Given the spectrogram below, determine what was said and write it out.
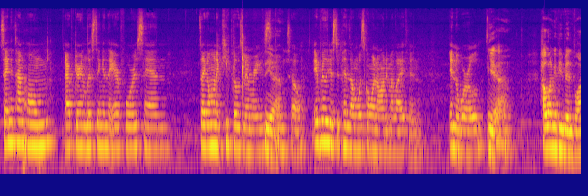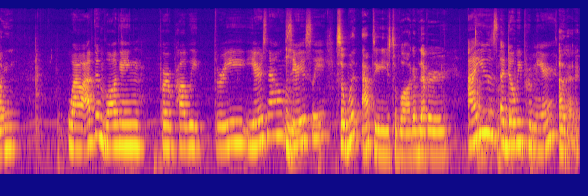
second time home after enlisting in the Air Force, and it's like I want to keep those memories. Yeah. So it really just depends on what's going on in my life and in the world. Yeah. How long have you been vlogging? Wow, I've been vlogging for probably three years now, Mm-hmm. seriously. So what app do you use to vlog? I've never. I use. Adobe Premiere, Okay.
